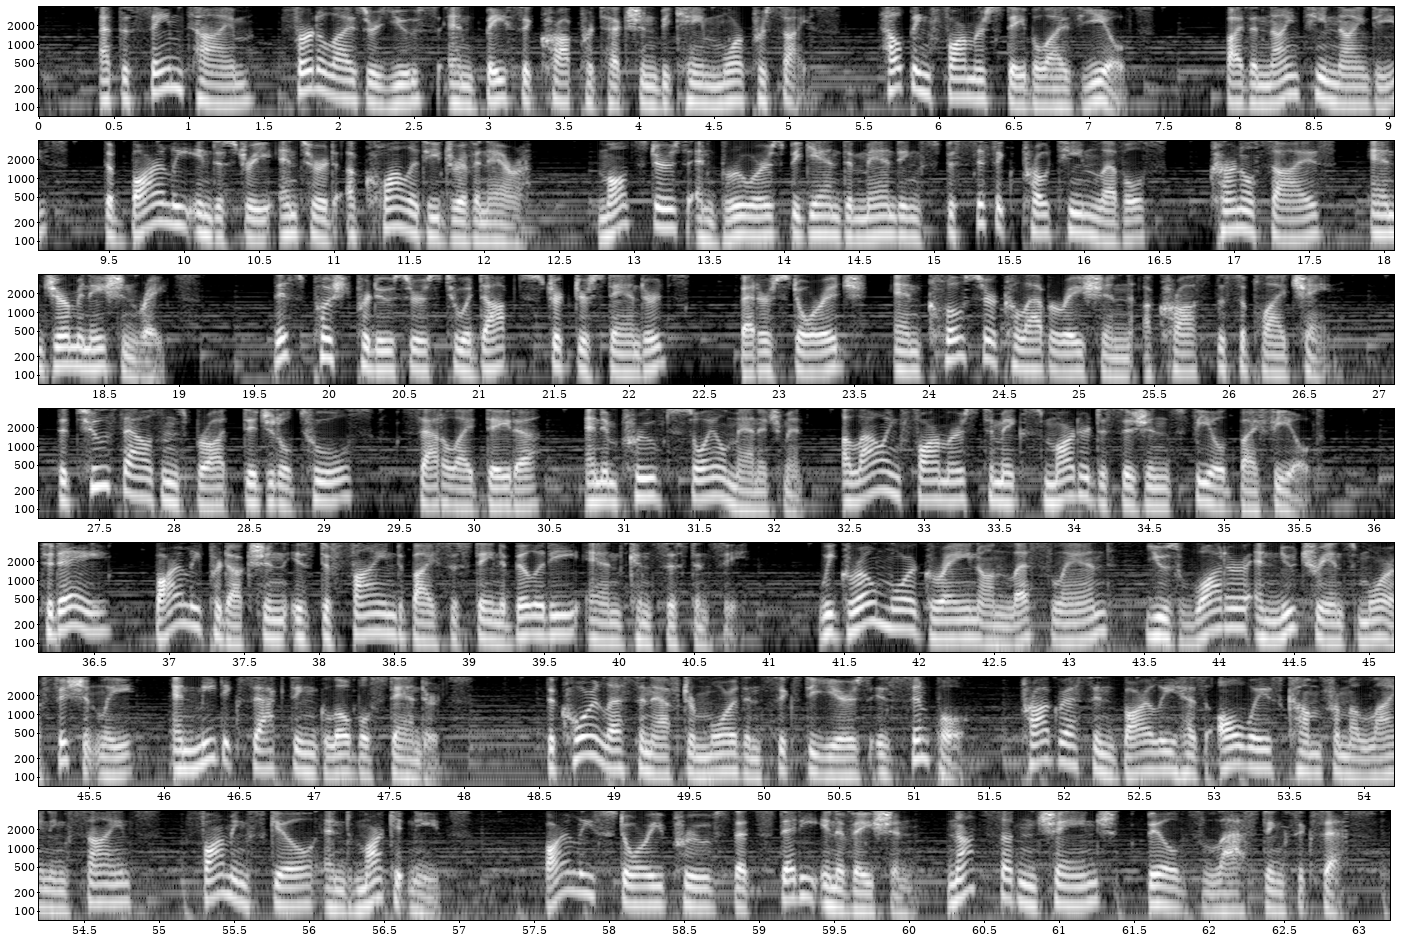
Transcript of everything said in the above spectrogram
At the same time, fertilizer use and basic crop protection became more precise, helping farmers stabilize yields. By the 1990s, the barley industry entered a quality-driven era. Maltsters and brewers began demanding specific protein levels, kernel size, and germination rates. This pushed producers to adopt stricter standards, better storage, and closer collaboration across the supply chain. The 2000s brought digital tools, satellite data, and improved soil management, allowing farmers to make smarter decisions field by field. Today, barley production is defined by sustainability and consistency. We grow more grain on less land, use water and nutrients more efficiently, and meet exacting global standards. The core lesson after more than 60 years is simple. Progress in barley has always come from aligning science, farming skill, and market needs. Barley's story proves that steady innovation, not sudden change, builds lasting success.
